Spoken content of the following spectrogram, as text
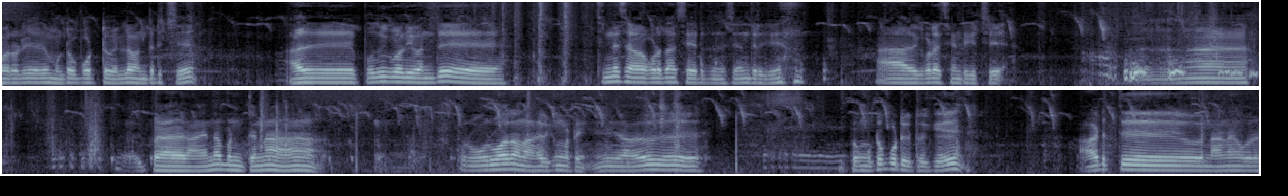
ஒரு வழியாக இது முட்டை போட்டு வெளில வந்துடுச்சு. அது புதுக்கோழி வந்து சின்ன சேவை கூட தான் சேர்ந்து சேர்ந்துருக்கு. அது கூட சேர்ந்துக்குச்சு. இப்போ நான் என்ன பண்ணிட்டேன்னா ஒரு ஒரு வாரம் நான் இருக்க மாட்டேன். அதாவது இப்போ முட்டை போட்டுக்கிட்டு இருக்கு. அடுத்து நான் ஒரு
